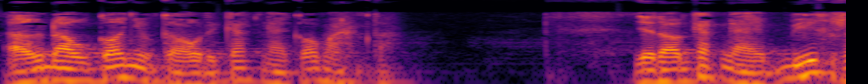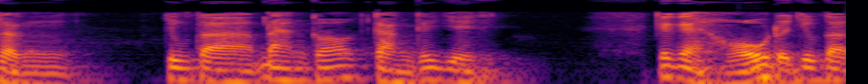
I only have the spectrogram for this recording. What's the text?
Ở đâu có nhu cầu thì các ngài có mặt thôi. Do đó các ngài biết rằng chúng ta đang có cần cái gì. Các ngài hỗ trợ chúng ta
